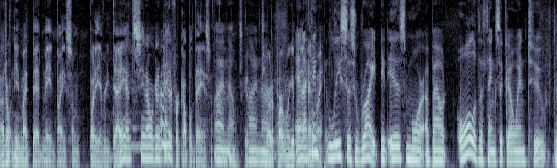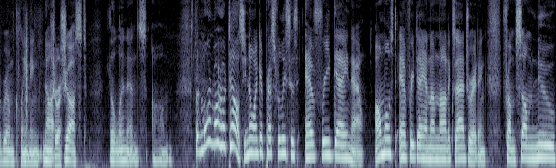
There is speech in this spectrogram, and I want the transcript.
I don't need my bed made by somebody every day. It's you know we're going to be there for a couple days. I know, It's good. I know. Tear it apart when we get and back I anyway. think Lisa's right. It is more about all of the things that go into the room cleaning, not Sure. just the linens. Um, but more and more hotels. You know, I get press releases every day now. Almost every day, and I'm not exaggerating, from some new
